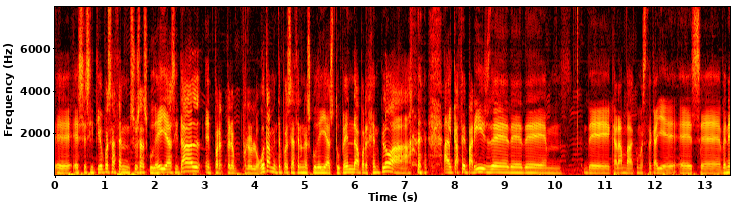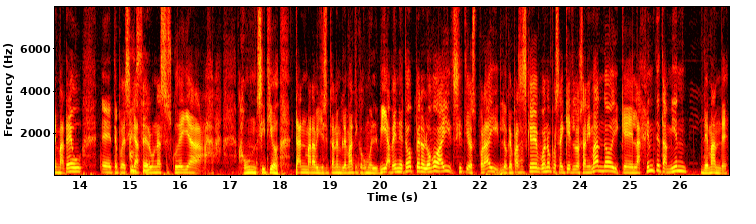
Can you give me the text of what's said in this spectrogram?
eh, ese sitio, pues hacen sus escudellas y tal, eh, por- pero, pero luego también te puedes hacer una escudella estupenda, por ejemplo, a- al Café París de... de- de, de caramba, como esta calle es eh, Benet Mateu, eh, te puedes ir ¿Ah, a hacer sí? unas escudella a, a un sitio tan maravilloso y tan emblemático como el Vía Veneto, pero luego hay sitios por ahí. Lo que pasa es que, bueno, pues hay que irlos animando y que la gente también demande.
